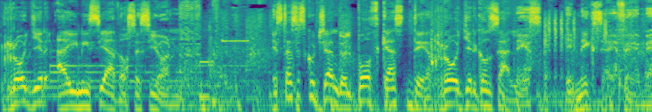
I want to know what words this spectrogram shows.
Roger ha iniciado sesión. Estás escuchando el podcast de Roger González en Exa FM.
